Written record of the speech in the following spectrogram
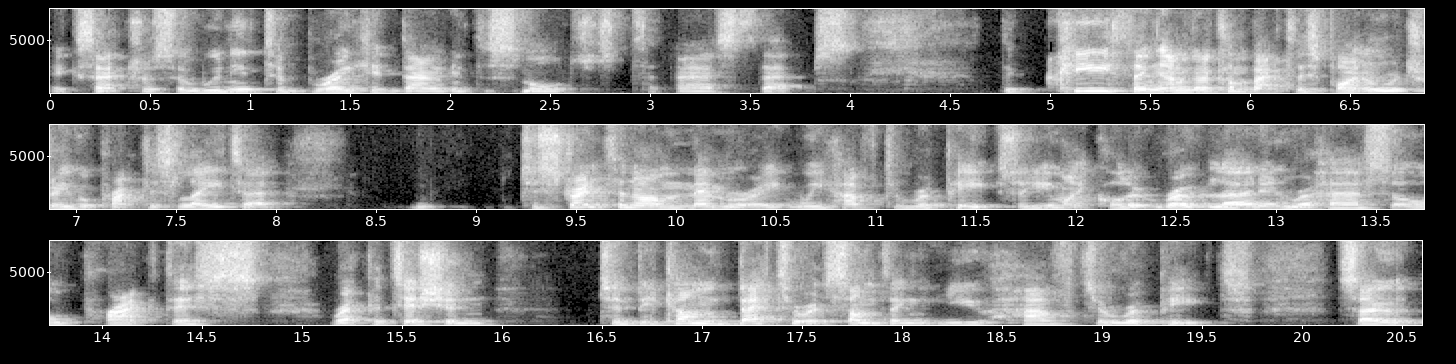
etc. So we need to break it down into small uh, steps. The key thing, I'm going to come back to this point on retrieval practice later. To strengthen our memory, we have to repeat. So you might call it rote learning, rehearsal, practice, repetition. To become better at something, you have to repeat. So,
